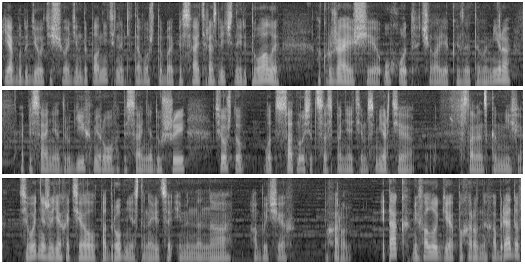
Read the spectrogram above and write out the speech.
Я буду делать еще один дополнительный для того, чтобы описать различные ритуалы, окружающие уход человека из этого мира, описание других миров, описание души, все, что вот соотносится с понятием смерти в славянском мифе. Сегодня же я хотел подробнее остановиться именно на обычаях похорон. Итак, мифология похоронных обрядов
